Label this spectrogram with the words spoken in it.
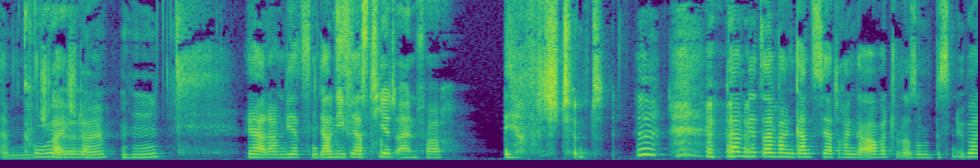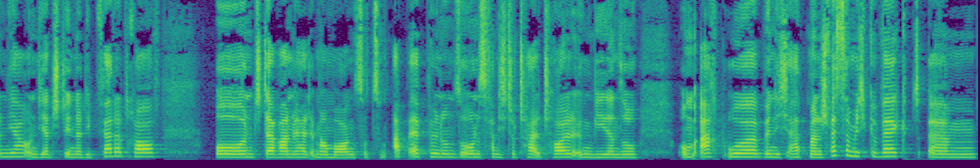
ähm, cool. Schleichstall. Mhm. Ja, da haben die jetzt ein ganzes Manifestiert Jahr einfach. Ja, stimmt. da haben die jetzt einfach ein ganzes Jahr dran gearbeitet oder so ein bisschen über ein Jahr und jetzt stehen da die Pferde drauf. Und da waren wir halt immer morgens so zum Abäppeln und so. Und das fand ich total toll. Irgendwie dann so um 8 Uhr bin ich, hat meine Schwester mich geweckt. Ähm,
